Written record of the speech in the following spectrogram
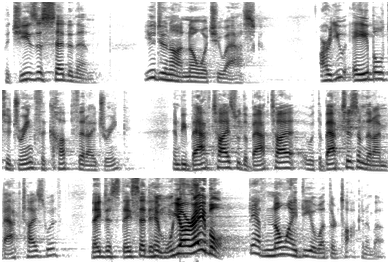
But Jesus said to them, You do not know what you ask. Are you able to drink the cup that I drink and be baptized with the, bapti- with the baptism that I'm baptized with? They, just, they said to him, We are able. They have no idea what they're talking about.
